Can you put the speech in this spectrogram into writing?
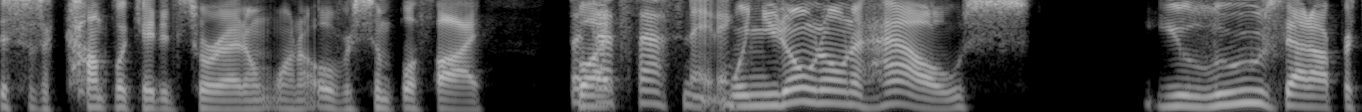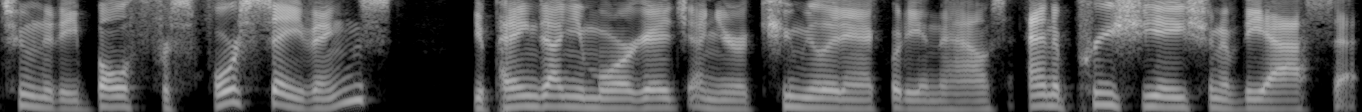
this is a complicated story i don't want to oversimplify but, but that's fascinating. when you don't own a house you lose that opportunity both for forced savings you're paying down your mortgage and you're accumulating equity in the house and appreciation of the asset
